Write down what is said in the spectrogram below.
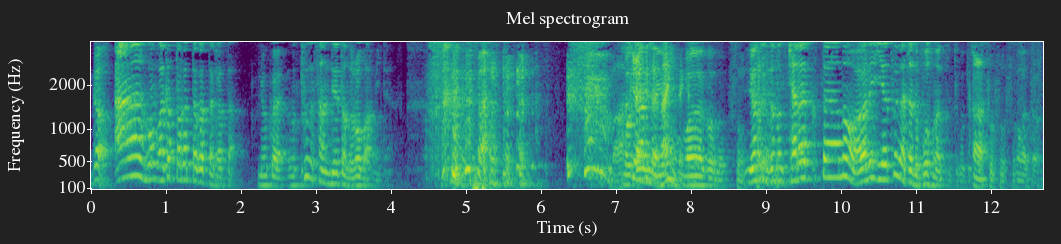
が、たああ分かった分かった分かった分かった。了解。プーさんで言うとあのロバみたいな。まあ、悪役じゃないんだけど。まあそうそう。そう。要するにそのキャラクターの悪いやつがちゃんとボスになってるってことでしょ？あ、そうそうそう。分かった分かっ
